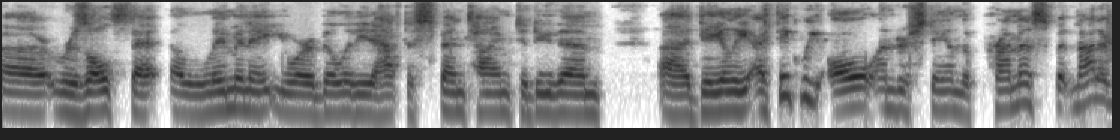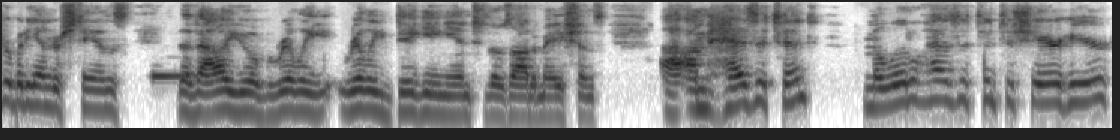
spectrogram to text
uh, results that eliminate your ability to have to spend time to do them uh, daily. I think we all understand the premise, but not everybody understands the value of really, really digging into those automations. Uh, I'm hesitant. I'm a little hesitant to share here.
